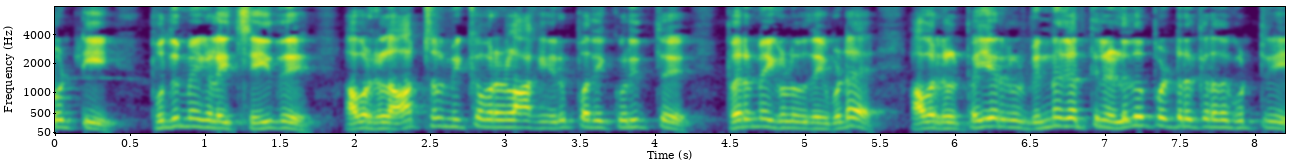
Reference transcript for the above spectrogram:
ஓட்டி புதுமைகளை செய்து அவர்கள் ஆற்றல் மிக்கவர்களாக இருப்பதை குறித்து பெருமை கொள்வதை விட அவர்கள் பெயர்கள் விண்ணகத்தில் எழுதப்பட்டிருக்கிறது குற்றி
